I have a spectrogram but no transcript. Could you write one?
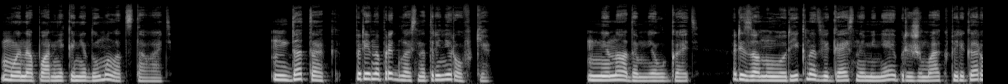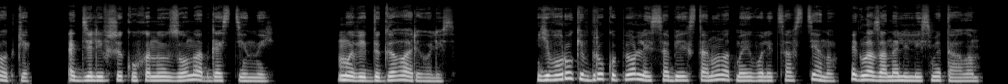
Мой напарник и не думал отставать. «Да так, перенапряглась на тренировке». «Не надо мне лгать», — резанул Рик, надвигаясь на меня и прижимая к перегородке, отделившей кухонную зону от гостиной. «Мы ведь договаривались». Его руки вдруг уперлись с обеих сторон от моего лица в стену, и глаза налились металлом.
